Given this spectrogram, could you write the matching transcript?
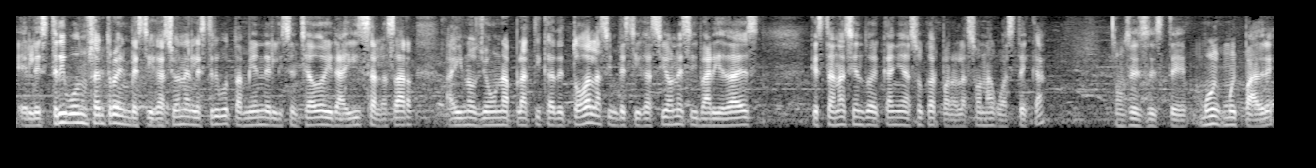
el Estribo, un centro de investigación, el Estribo también el licenciado Iraí Salazar, ahí nos dio una plática de todas las investigaciones y variedades que están haciendo de caña de azúcar para la zona huasteca. Entonces, este, muy, muy padre.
